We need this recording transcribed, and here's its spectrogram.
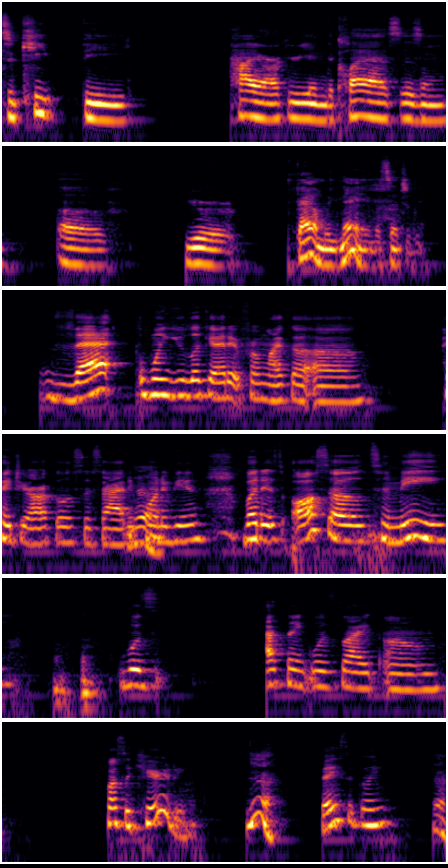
to keep the hierarchy and the classism of your family name essentially. That when you look at it from like a, a patriarchal society yeah. point of view, but it's also to me was I think was like um for security. Yeah. Basically. Yeah.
